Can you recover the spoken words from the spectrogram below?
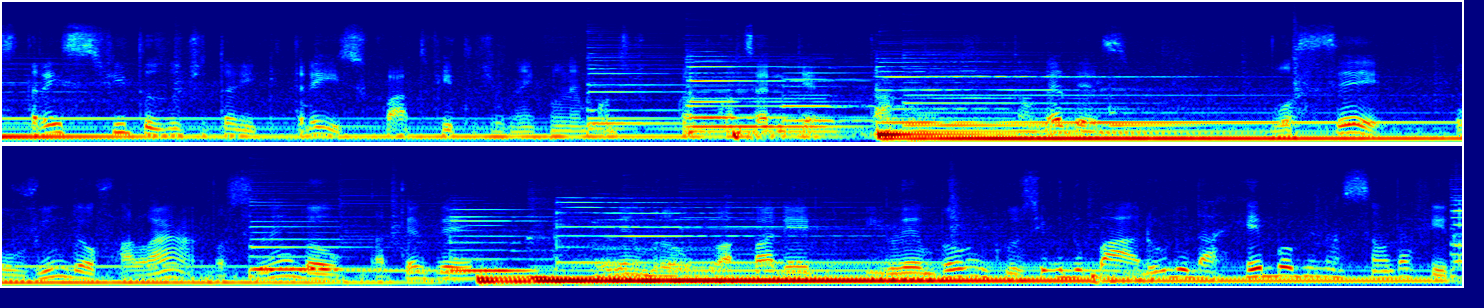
as três fitas do Titanic. Três, quatro fitas do Titanic, não lembro quantas eram inteiras, tá? Então, beleza. Você, ouvindo eu falar, você lembrou da TV, lembrou do aparelho, e lembrou inclusive do barulho da rebobinação da fita,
